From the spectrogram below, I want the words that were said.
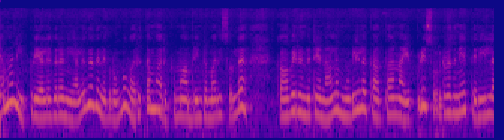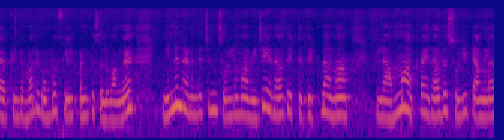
ஏமா நீ இப்படி அழுகுற? நீ அழுகிறது எனக்கு ரொம்ப வருத்தமாக இருக்குமா? அப்படின்ற மாதிரி சொல்ல காவேரி இருந்துட்டு என்னால் முடியல தாத்தா. நான் எப்படி சொல்கிறதுனே தெரியல அப்படின்ற மாதிரி ரொம்ப ஃபீல் பண்ணிட்டு சொல்லுவாங்க. என்ன நடந்துச்சுன்னு சொல்லுமா விஜய்? ஏதாவது திட்டினானா? இல்லை அம்மா அக்கா ஏதாவது சொல்லிட்டாங்களா?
